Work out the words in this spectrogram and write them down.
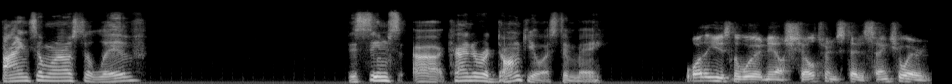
find somewhere else to live. This seems uh, kind of redonkulous to me. Why are they using the word now shelter instead of sanctuary?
